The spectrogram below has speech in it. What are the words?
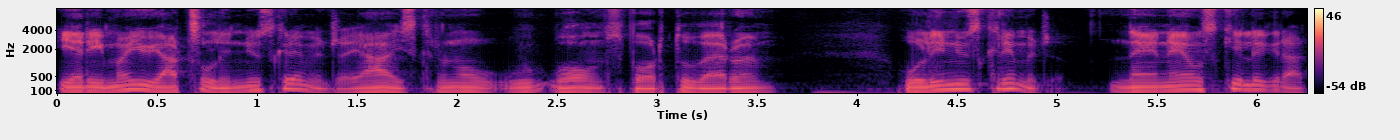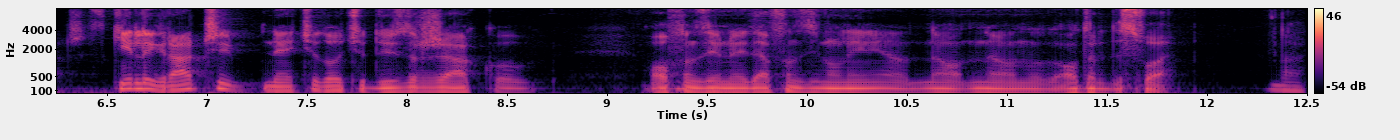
Jer imaju jaču liniju skrimidža. Ja iskreno u, u ovom sportu verujem u liniju skrimidža. Ne, ne u skill igrače. Skill igrači neće doći do izražaja ako ofanzivna i defanzivna linija ne, ne odrade svoje. Da.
